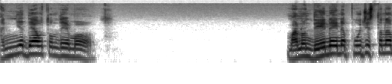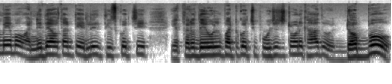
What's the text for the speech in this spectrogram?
అన్య దేవత ఉందేమో మనం దేనైనా పూజిస్తున్నామేమో. అన్ని దేవత అంటే వెళ్ళి తీసుకొచ్చి ఇతర దేవుళ్ళని పట్టుకొచ్చి పూజించడం అని కాదు. డబ్బు.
